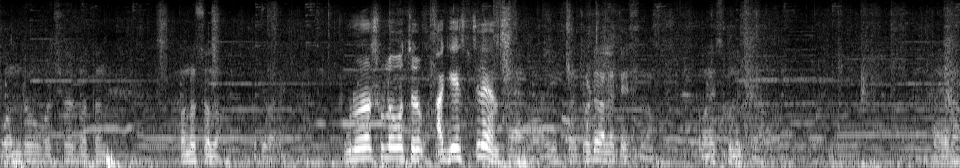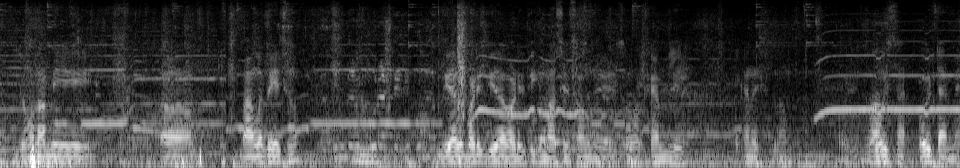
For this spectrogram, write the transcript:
পনেরো বছর মতন পনেরো ষোলো হতে পারে। পনেরো ষোলো বছর আগে এসেছিলেন? হ্যাঁ আমি ছোটোবেলাতে এসেছিলাম। তখন স্কুলে ছিলাম। তাই যখন আমি বাংলাতে গেছিলাম দিয়ার বাড়ি দিদার বাড়ি থেকে মাসের সঙ্গে সবার ফ্যামিলি এখানে ছিলাম ওই- ওই টাইমে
